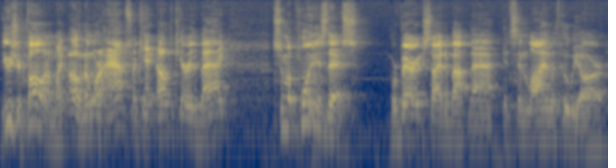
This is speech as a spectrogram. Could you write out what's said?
Use your phone. I'm like, oh, no more apps. I can't. I don't have to carry the bag. So my point is this: we're very excited about that. It's in line with who we are.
